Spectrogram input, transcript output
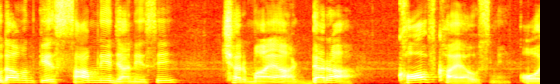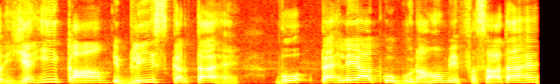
خداون کے سامنے جانے سے چھرمایا، ڈرا۔ خوف کھایا اس نے اور یہی کام ابلیس کرتا ہے۔ وہ پہلے آپ کو گناہوں میں فساتا ہے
